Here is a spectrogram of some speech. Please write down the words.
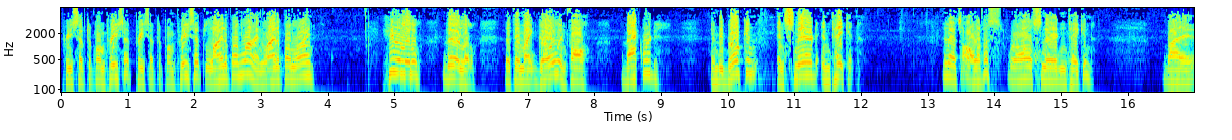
precept upon precept, precept upon precept, line upon line, line upon line, here a little, there a little, that they might go and fall backward and be broken and snared and taken. And that's all of us. We're all snared and taken by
